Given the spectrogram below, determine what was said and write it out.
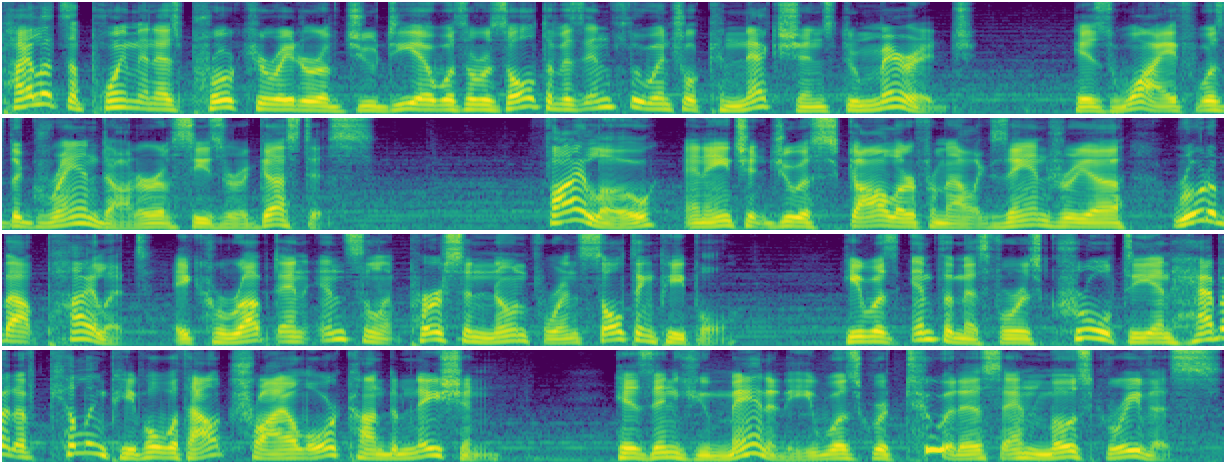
Pilate's appointment as procurator of Judea was a result of his influential connections through marriage. His wife was the granddaughter of Caesar Augustus. Philo, an ancient Jewish scholar from Alexandria, wrote about Pilate, a corrupt and insolent person known for insulting people. He was infamous for his cruelty and habit of killing people without trial or condemnation. His inhumanity was gratuitous and most grievous.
